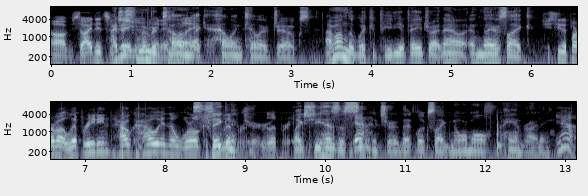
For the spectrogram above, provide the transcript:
Um, so I did some. I just remember telling like, Helen Keller jokes. I'm on the Wikipedia page right now, and there's like Do you see the part about lip reading? How how in the world she lip, Signature. lip read? like she has a Yeah. signature that looks like normal handwriting. Yeah,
